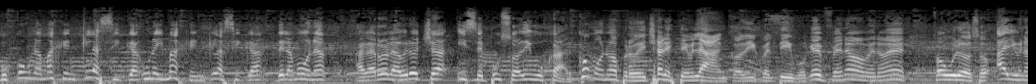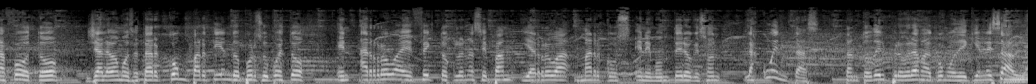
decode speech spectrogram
buscó una imagen clásica, una imagen clásica de la mona, agarró la brocha y se puso a dibujar. ¿Cómo no aprovechar este blanco? Dijo el tipo. Qué fenómeno, ¿eh? Fabuloso. Hay una foto ya la vamos a estar compartiendo, por supuesto, en arroba efecto clonacepam y arroba Marcos N. Montero, que son las cuentas tanto del programa como de quien les habla.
